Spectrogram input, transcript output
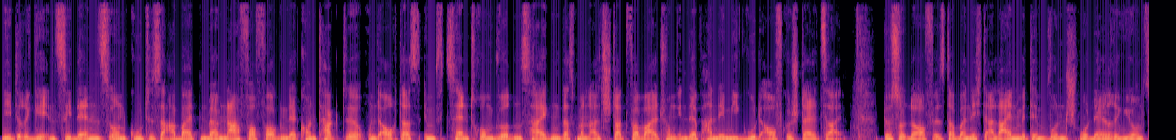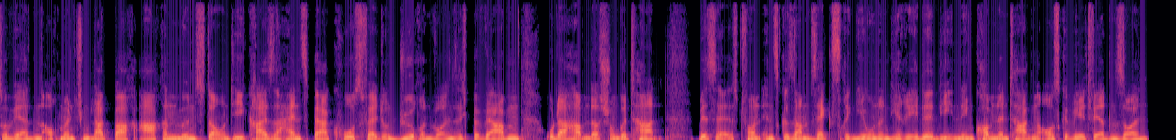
Niedrige Inzidenz und gutes Arbeiten beim Nachverfolgen der Kontakte und auch das Impfzentrum würden zeigen, dass man als Stadtverwaltung in der Pandemie gut aufgestellt sei. Düsseldorf ist aber nicht allein mit dem Wunsch, Modellregionen Region zu werden. Auch Mönchengladbach, Aachen, Münster und die Kreise Heinsberg, Coesfeld und Düren wollen sich bewerben oder haben das schon getan. Bisher ist von insgesamt sechs Regionen die Rede, die in den kommenden Tagen ausgewählt werden sollen.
